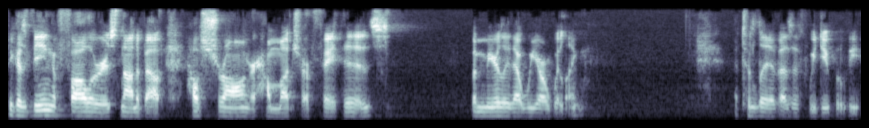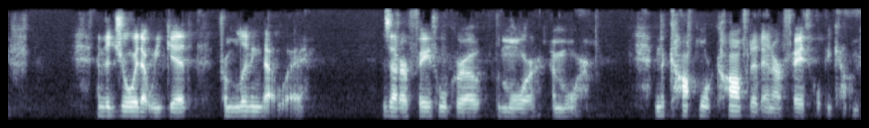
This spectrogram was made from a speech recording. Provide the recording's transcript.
Because being a follower is not about how strong or how much our faith is, but merely that we are willing to live as if we do believe. And the joy that we get from living that way is that our faith will grow the more and more. And the more confident in our faith will become.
